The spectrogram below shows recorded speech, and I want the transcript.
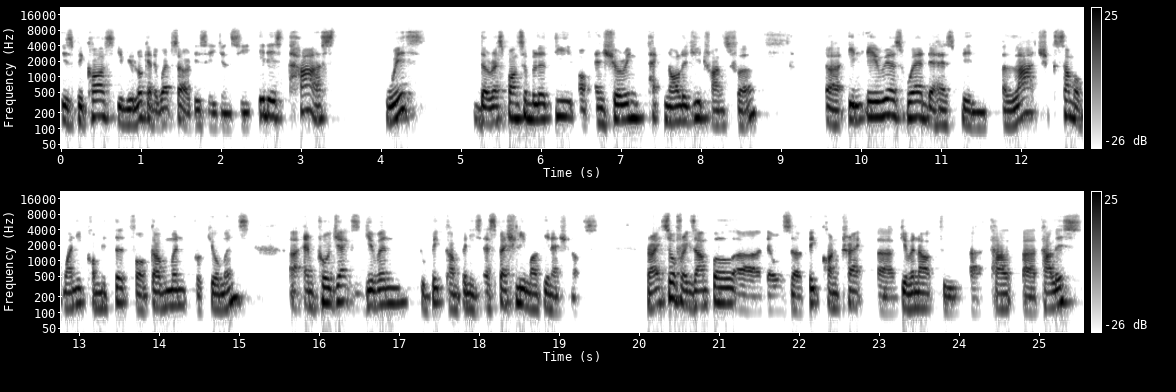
is because if you look at the website of this agency, it is tasked with the responsibility of ensuring technology transfer uh, in areas where there has been a large sum of money committed for government procurements uh, and projects given to big companies, especially multinationals right? So, for example, uh, there was a big contract uh, given out to uh, Thales. Uh, Thales.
